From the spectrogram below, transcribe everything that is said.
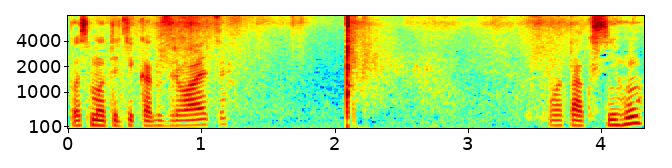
Посмотрите, как взрывается. Вот так в снегу.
